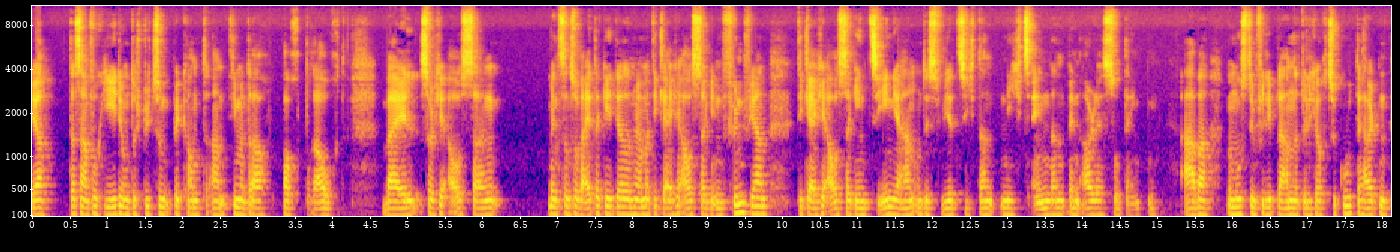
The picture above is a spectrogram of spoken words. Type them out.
Ja, dass er einfach jede Unterstützung bekommt, ähm, die man da auch braucht. Weil solche Aussagen wenn es dann so weitergeht, ja, dann hören wir die gleiche Aussage in fünf Jahren, die gleiche Aussage in zehn Jahren und es wird sich dann nichts ändern, wenn alle so denken. Aber man muss dem Philipp Lahm natürlich auch zugute halten.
